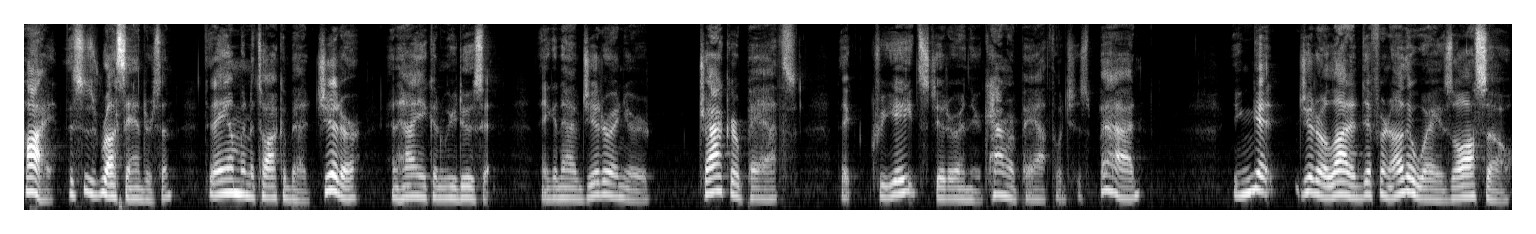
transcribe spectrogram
Hi, this is Russ Andersson. Today I'm going to talk about jitter and how you can reduce it. You can have jitter in your tracker paths that creates jitter in your camera path, which is bad. You can get jitter a lot of different other ways also,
